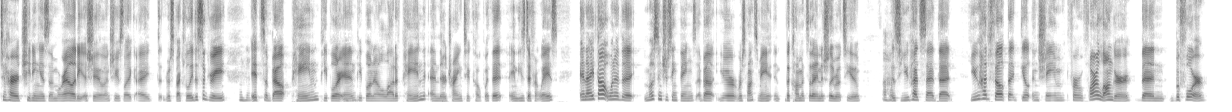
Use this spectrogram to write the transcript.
to her, cheating is a morality issue. And she's like, I d- respectfully disagree. Mhm. It's about pain. People are in, Mhm. people are in a lot of pain, and they're trying to cope with it in these different ways. And I thought one of the most interesting things about your response to me, in the comments that I initially wrote to you, Uh-huh. is you had said that you had felt that guilt and shame for far longer than before,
